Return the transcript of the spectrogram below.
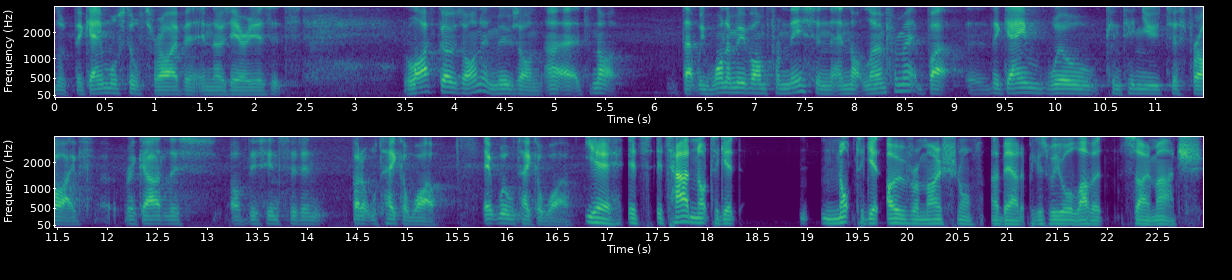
look, the game will still thrive in, in those areas. It's life goes on and moves on. Uh, it's not that we want to move on from this and, and not learn from it, but the game will continue to thrive regardless of this incident, but it will take a while. It will take a while. Yeah, it's it's hard not to get not to get over emotional about it because we all love it so much.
